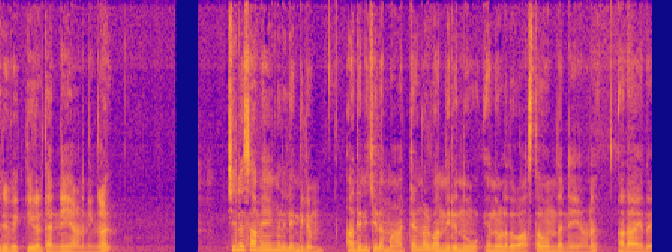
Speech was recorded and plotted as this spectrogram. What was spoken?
ഒരു വ്യക്തികൾ തന്നെയാണ് നിങ്ങൾ. ചില സമയങ്ങളിലെങ്കിലും അതിന് ചില മാറ്റങ്ങൾ വന്നിരുന്നു എന്നുള്ളത് വാസ്തവം തന്നെയാണ്. അതായത്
